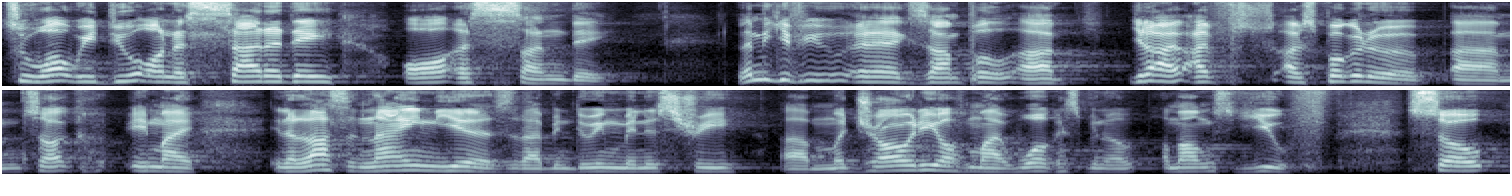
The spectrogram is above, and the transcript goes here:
to what we do on a Saturday or a Sunday. Let me give you an example. Uh, you know, I've, I've spoken to, um, so in my, in the last nine years that I've been doing ministry, uh, majority of my work has been amongst youth. So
